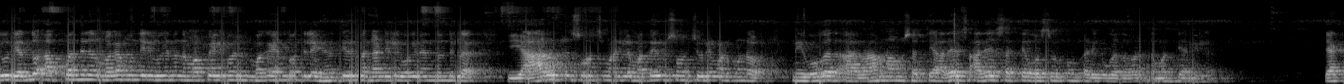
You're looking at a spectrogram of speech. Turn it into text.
ಇವ್ರು ಎಂದೋ ಅಪ್ಪ ಅಂದಿಲ್ಲ, ಮಗ ಮುಂದೆ ಹೋಗಿನ, ನಮ್ಮ ಅಪ್ಪ ಇಲ್ಲಿ ಮಗ ಎಂದೊಂದಿಲ್ಲ ಬಂದಿಲ್ಲ ಹೆಂಡತಿ ಗಂಡ ಇಲ್ಲಿ ಹೋಗಿನ ಅಂದೊಂದಿಲ್ಲ ಯಾರು ನೀನು ಸೋಚ್ ಮಾಡಿಲ್ಲ, ಮತ್ತೆ ಇವ್ರು ಸೋಚ್ ಚೂರಿ ಮಾಡ್ಕೊಂಡು ನೀವು ಹೋಗೋದು ಆ ರಾಮನಾಮ ಸತ್ಯ, ಅದೇ ಅದೇ ಸತ್ಯ ವಸ್ತು ಕಡೆ ಕಡೆಗೆ ಹೋಗೋದು ಯಾಕ ಮತ್ತೇನಿಲ್ಲ ಯಾಕೆ,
